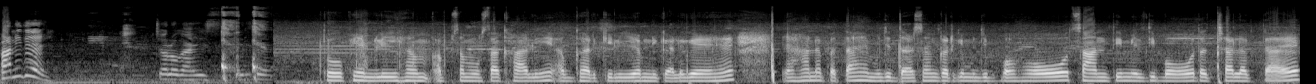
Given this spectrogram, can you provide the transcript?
पानी दे। चलो गाइस तो फैमिली हम अब समोसा खा लिए, अब घर के लिए हम निकल गए हैं। यहाँ ना पता है मुझे दर्शन करके मुझे बहुत शांति मिलती, बहुत अच्छा लगता है।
